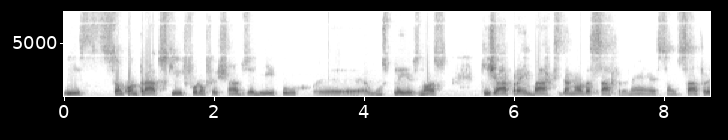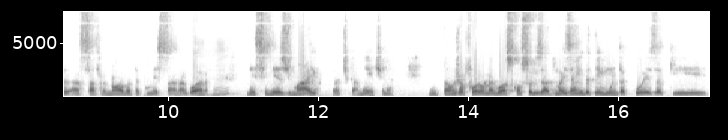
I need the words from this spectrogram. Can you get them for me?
Isso, são contratos que foram fechados ali por é, alguns players nossos, que já para embarques da nova safra, né? São safra, a safra nova está começando agora, uhum. nesse mês de maio, praticamente, né? Então já foram negócios consolidados, mas ainda tem muita coisa que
